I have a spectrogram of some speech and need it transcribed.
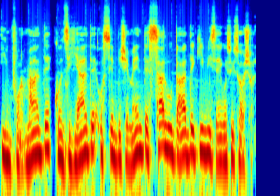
informate, consigliate o semplicemente salutate chi vi segue sui social.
